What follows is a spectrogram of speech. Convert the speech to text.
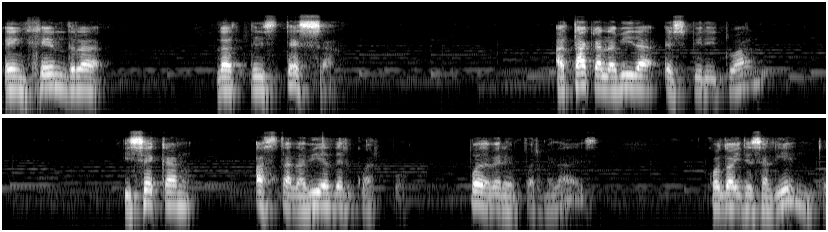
engendra la tristeza, ataca la vida espiritual y secan hasta la vida del cuerpo. Puede haber enfermedades cuando hay desaliento,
